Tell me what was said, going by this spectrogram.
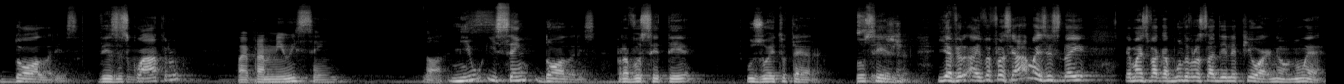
dólares. Vezes 4, Vai pra 1.100 dólares. 1.100 dólares para você ter os 8 tera. Ou seja, e a ve- aí vai falar assim: ah, mas esse daí é mais vagabundo, a velocidade dele é pior. Não, não é.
